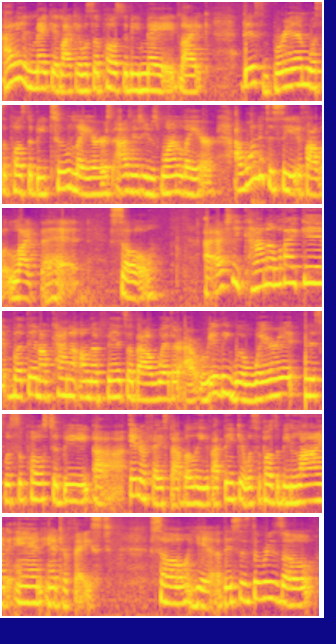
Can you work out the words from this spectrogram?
I didn't make it like it was supposed to be made. Like this brim was supposed to be two layers. I just used one layer. I wanted to see if I would like the hat. So I actually kind of like it, but then I'm kind of on the fence about whether I really will wear it. And this was supposed to be uh, interfaced, I believe. I think it was supposed to be lined and interfaced. So yeah, this is the result.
